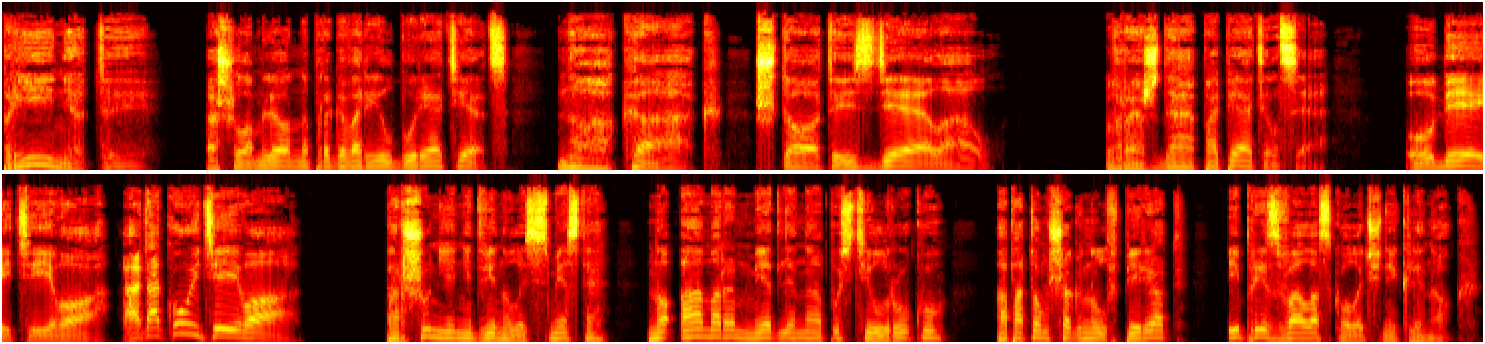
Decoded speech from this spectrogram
приняты», — ошеломленно проговорил буря-отец. «Но как? Что ты сделал?» Вражда попятился. «Убейте его! Атакуйте его!» Паршунья не двинулась с места, но Амаром медленно опустил руку, а потом шагнул вперед и призвал осколочный клинок.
